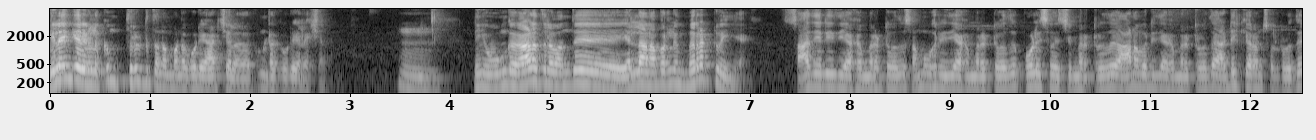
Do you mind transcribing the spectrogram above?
இளைஞர்களுக்கும் திருட்டுத்தனம் பண்ணக்கூடிய ஆட்சியாளர்களுக்கும் நடக்கக்கூடிய எலெக்ஷன். நீங்கள் உங்கள் காலத்தில் வந்து எல்லா நபர்களையும் மிரட்டுவீங்க. சாதி ரீதியாக மிரட்டுவது சமூக ரீதியாக மிரட்டுவது போலீஸ் வச்சு மிரட்டுவது ஆணவ ரீதியாக மிரட்டுவது அடிக்கிறோன்னு சொல்கிறது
